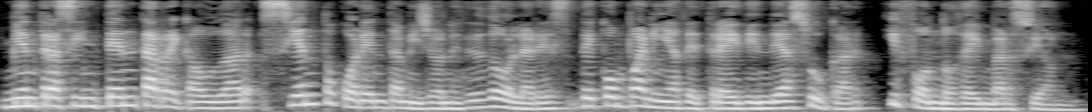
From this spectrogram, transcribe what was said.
mientras intenta recaudar 140 millones de dólares de compañías de trading de azúcar y fondos de inversión.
